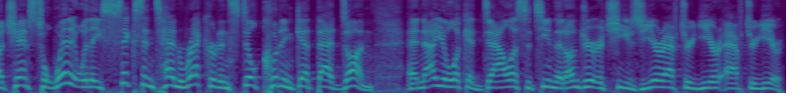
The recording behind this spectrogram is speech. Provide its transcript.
a chance to win it with a 6 and 10 record and still couldn't get that done. And now you look at Dallas, a team that underachieves year after year after year,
